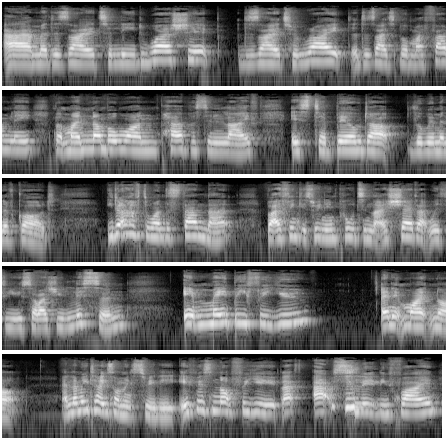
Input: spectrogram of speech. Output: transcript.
um, a desire to lead worship, a desire to write, a desire to build my family. But my number one purpose in life is to build up the women of God. You don't have to understand that, but I think it's really important that I share that with you. So as you listen, it may be for you and it might not. And let me tell you something, sweetie. If it's not for you, that's absolutely fine.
